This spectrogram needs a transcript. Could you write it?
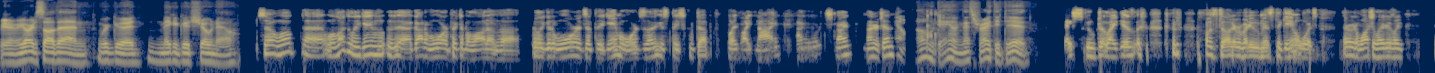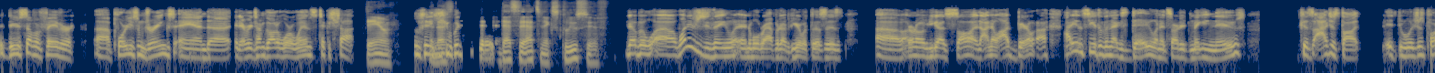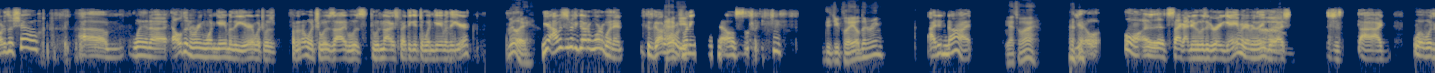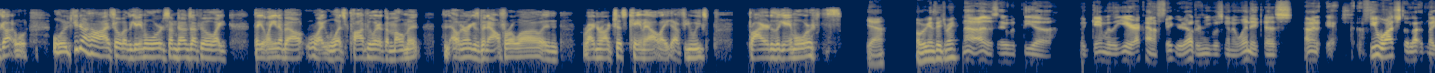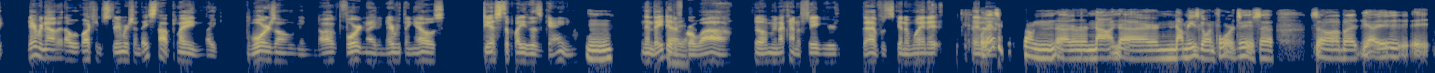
We we already saw that, and we're good. Make a good show now. So well, uh, well, luckily, game uh, God of War picked up a lot of uh, really good awards at the Game Awards. I think it's, they scooped up like like nine, nine awards, nine, nine or ten. Oh damn, that's right, they did. They scooped it like it was- I was telling everybody who missed the Game Awards they were gonna watch it later. Like, do yourself a favor, uh, pour you some drinks, and uh, and every time God of War wins, take a shot. Damn, that's- would- that's that's an exclusive. No, but uh, one interesting thing, and we'll wrap it up here with this is, uh, I don't know if you guys saw it. I know I barely, I, I didn't see it till the next day when it started making news, because I just thought it was just part of the show. Um, when uh, Elden Ring won Game of the Year, which was which was I was was not expecting it to win Game of the Year. Really? Yeah, I was expecting God of War to win it because God of War was you- winning else. Did you play Elden Ring? I did not. That's why. You know, well, it's like I knew it was a great game and everything, but I Um, just it's just I, I well with God well you know how I feel about the Game Awards. Sometimes I feel like they lean about like what's popular at the moment. And Elden Ring has been out for a while, and Ragnarok just came out like a few weeks prior to the Game Awards. Yeah. What were we gonna say, Jermaine? No, I just say with the uh the game of the year, I kind of figured Elden Ring was going to win it because I mean, if, if you watched a lot, like every now and then I would watch some streamers and they stopped playing like Warzone and uh, Fortnite and everything else just to play this game, Mm-hmm. and then they did Hell it yeah. for a while. So I mean, I kind of figured that was going to win it. And Well, uh, that's a strong uh, non uh, nominees going forward too. So, so uh, but yeah, it, it,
